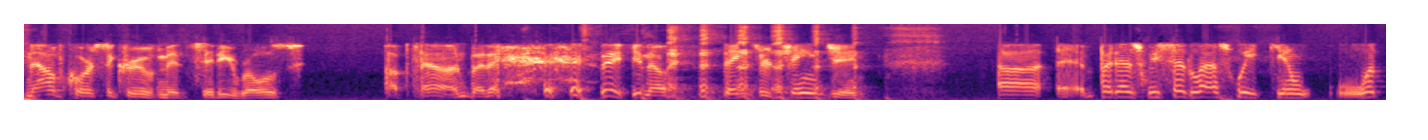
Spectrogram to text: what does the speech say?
now, of course, the Krewe of Mid City rolls uptown, but you know things are changing. Uh, but as we said last week, you know what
